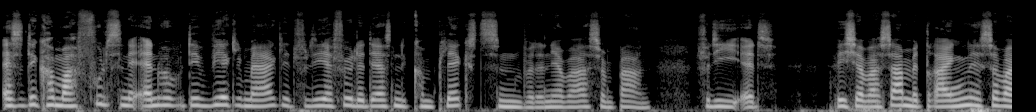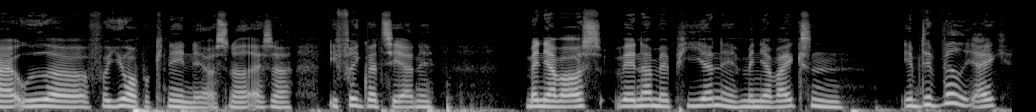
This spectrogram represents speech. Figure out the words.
altså det kommer fuldstændig an på. Det er virkelig mærkeligt, fordi jeg føler, at det er sådan lidt komplekst, sådan, hvordan jeg var som barn. Fordi at hvis jeg var sammen med drengene, så var jeg ude og få jord på knæene og sådan noget, altså i frikvartererne. Men jeg var også venner med pigerne, men jeg var ikke sådan... Jamen, det ved jeg ikke.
